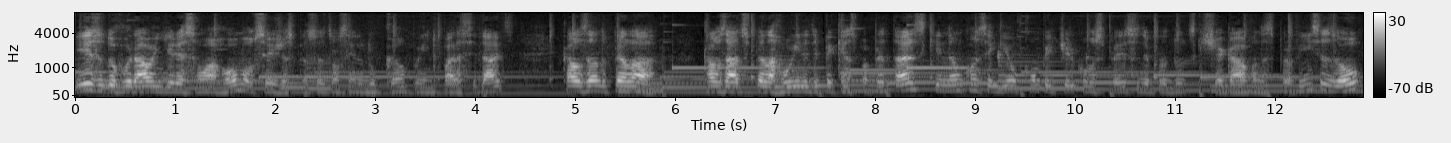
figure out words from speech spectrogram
êxodo rural em direção a Roma, ou seja, as pessoas estão saindo do campo e indo para as cidades, causando pela, causados pela ruína de pequenos proprietários que não conseguiam competir com os preços de produtos que chegavam das províncias ou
